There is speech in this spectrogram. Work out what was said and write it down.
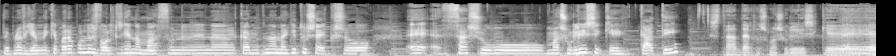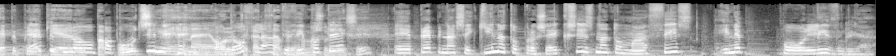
πρέπει να βγαίνουν και πάρα πολλές βόλτες για να μάθουν να κάνουν την ανάγκη τους έξω. Ε, θα σου μασουλήσει και κάτι; Στάνταρ θα σου μασουλήσει και Ε, έπιπλα και έπιπλο, παπούτσι. Ναι, όλο και παντόφλα, κάτι θα βρει να οτιδήποτε. μασουλήσει. Ε, πρέπει να είσαι εκεί, να το προσέξεις, να το μάθεις. Είναι πολλή δουλειά.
